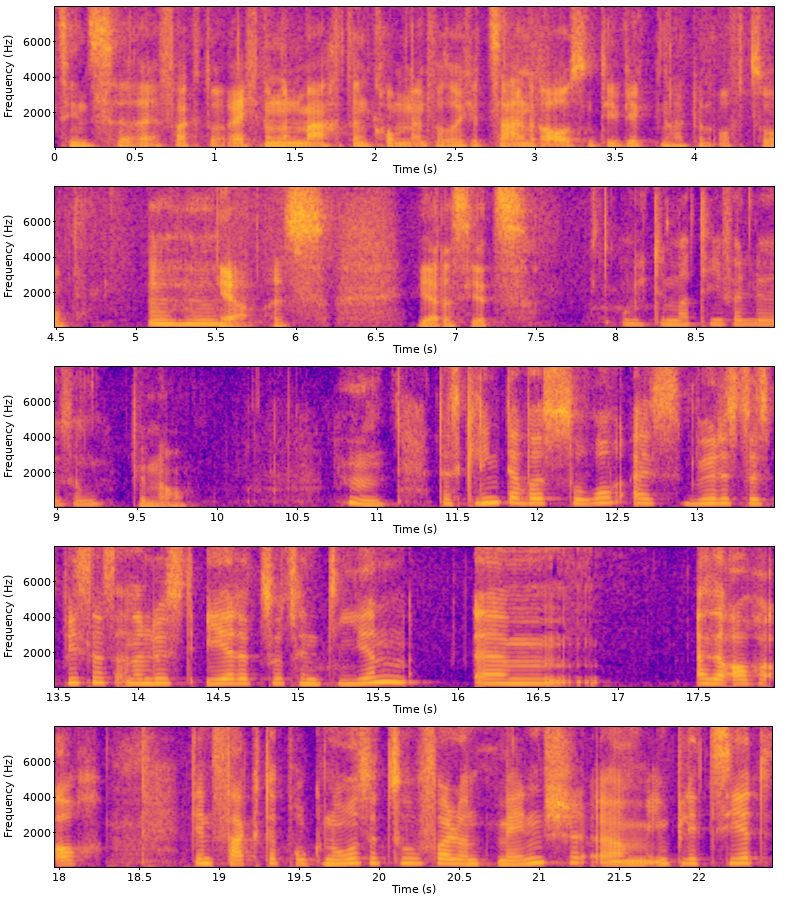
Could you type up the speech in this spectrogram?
Zinsrechnungen macht, dann kommen einfach solche Zahlen raus und die wirken halt dann oft so, mhm. ja, als wäre das jetzt. Ultimative Lösung. Genau. Hm. Das klingt aber so, als würdest du als Business Analyst eher dazu tendieren, ähm, also auch, auch den Faktor Prognose, Zufall und Mensch ähm, impliziert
